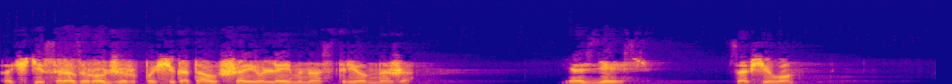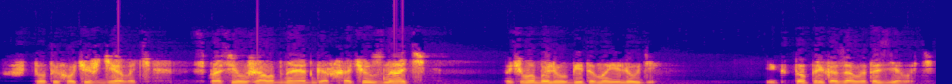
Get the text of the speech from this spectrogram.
Почти сразу Роджер пощекотал шею Леймена острием ножа. «Я здесь», — сообщил он. «Что ты хочешь делать?» — спросил жалобно Эдгар. «Хочу знать, почему были убиты мои люди, и кто приказал это сделать.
